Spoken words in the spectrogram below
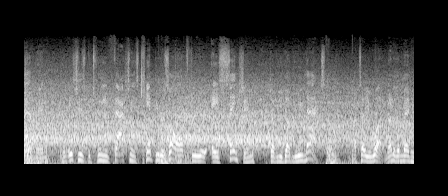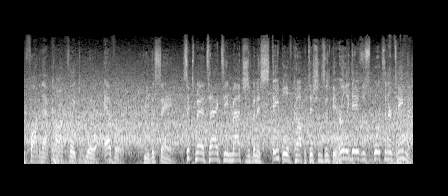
happen when issues between factions can't be resolved through a sanctioned WWE match. I'll tell you what, none of the men who fought in that conflict will ever be the same. Six-man tag team matches have been a staple of competition since the early days of sports entertainment.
